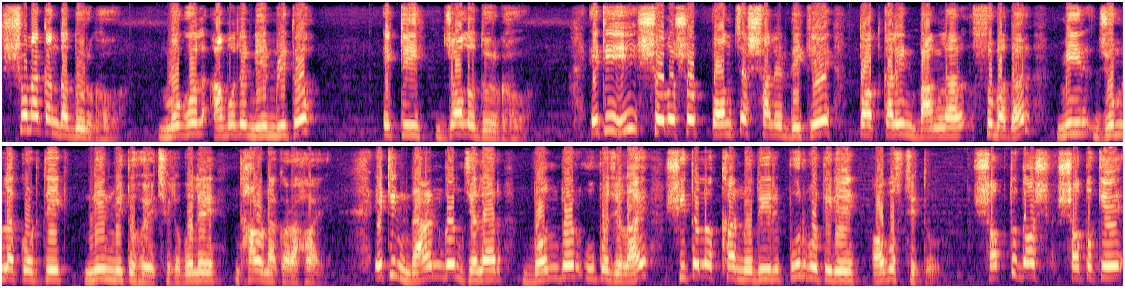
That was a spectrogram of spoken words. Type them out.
সোনাকান্দা দুর্গ মোগল আমলে নির্মিত একটি জলদুর্গ এটি ষোলোশো সালের দিকে তৎকালীন বাংলার সুবাদার মীর জুমলা কর্তৃক নির্মিত হয়েছিল বলে ধারণা করা হয়। এটি নারায়ণগঞ্জ জেলার বন্দর উপজেলায় শীতলক্ষা নদীর পূর্ব তীরে অবস্থিত। সপ্তদশ শতকে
